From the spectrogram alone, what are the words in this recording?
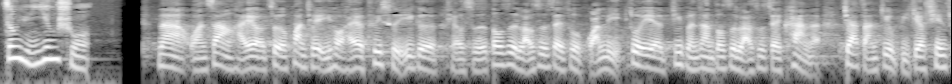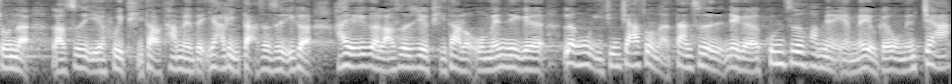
曾云英说：“那晚上还要这放学以后还要推迟一个小时，都是老师在做管理，作业基本上都是老师在看的，家长就比较轻松的。老师也会提到他们的压力大，这是一个。还有一个老师就提到了，我们那个任务已经加重了，但是那个工资方面也没有给我们加，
